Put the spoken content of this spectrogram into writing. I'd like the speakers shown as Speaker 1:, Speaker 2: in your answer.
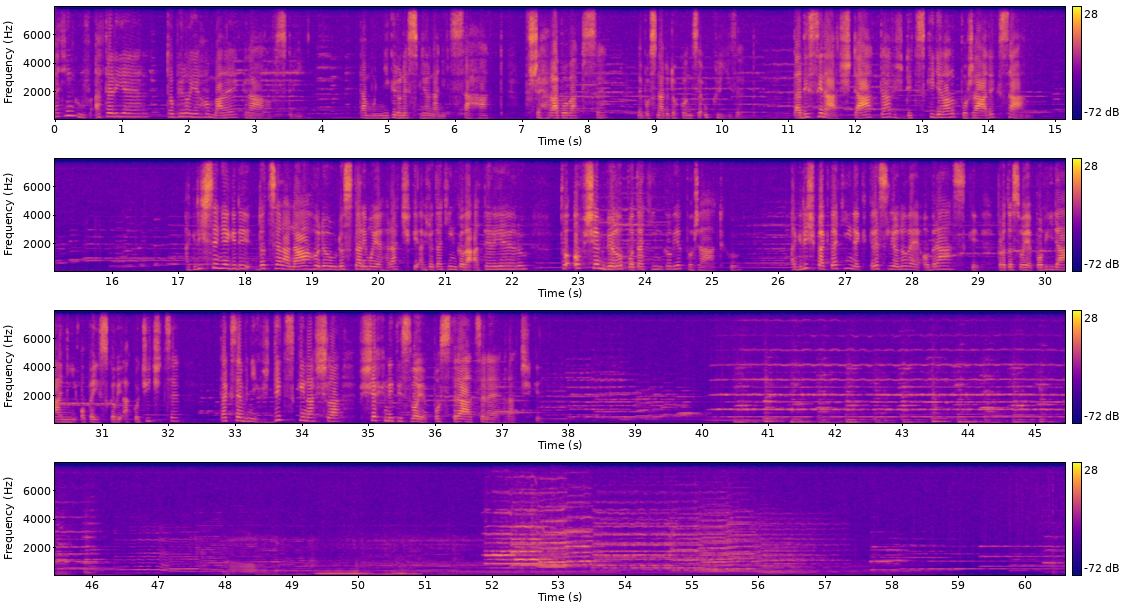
Speaker 1: Tatínkův ateliér to bylo jeho malé království. Tam mu nikdo nesměl na nic sahat, přehrabovat se nebo snad dokonce uklízet. Tady si náš táta vždycky dělal pořádek sám. A když se někdy docela náhodou dostali moje hračky až do tatínkova ateliéru, to ovšem bylo po tatínkově pořádku. A když pak tatínek kreslil nové obrázky pro to svoje povídání o Pejskovi a kočičce, tak jsem v nich vždycky našla všechny ty svoje postrácené hračky.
